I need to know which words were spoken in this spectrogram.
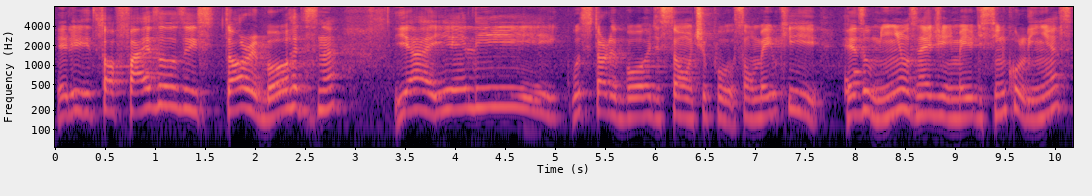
Ele só faz os storyboards, né? E aí ele. Os storyboards são tipo. São meio que resuminhos, né? De meio de cinco linhas.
